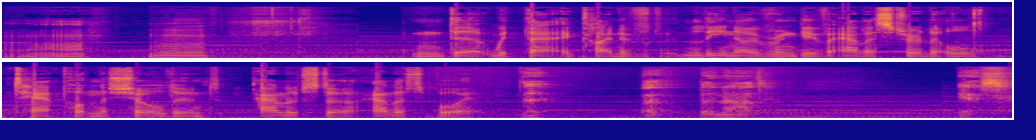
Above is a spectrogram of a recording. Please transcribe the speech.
Hmm. hmm. And uh, with that, I kind of lean over and give Alistair a little tap on the shoulder. And Alistair, Alistair boy, Uh, uh, Barnard. Yes.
